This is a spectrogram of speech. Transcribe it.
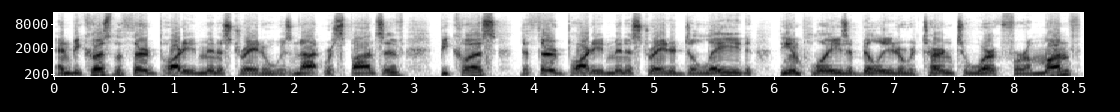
And because the third party administrator was not responsive, because the third party administrator delayed the employee's ability to return to work for a month,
